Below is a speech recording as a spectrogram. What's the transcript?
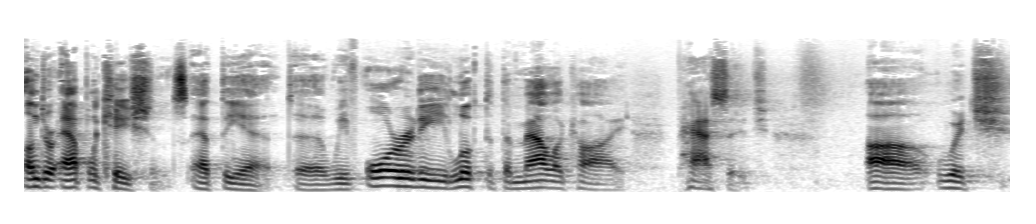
under applications at the end, uh, we've already looked at the Malachi passage uh, which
